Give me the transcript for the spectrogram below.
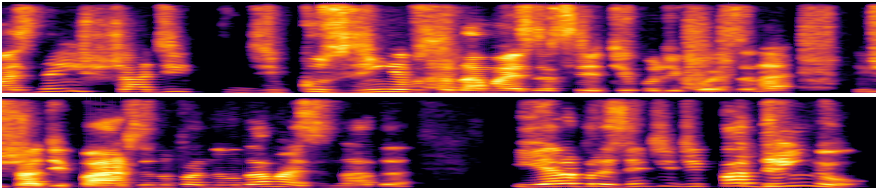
mas nem em chá de, de cozinha você dá mais esse tipo de coisa, né? Em chá de bar, você não, não dá mais nada. E era presente de padrinho,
